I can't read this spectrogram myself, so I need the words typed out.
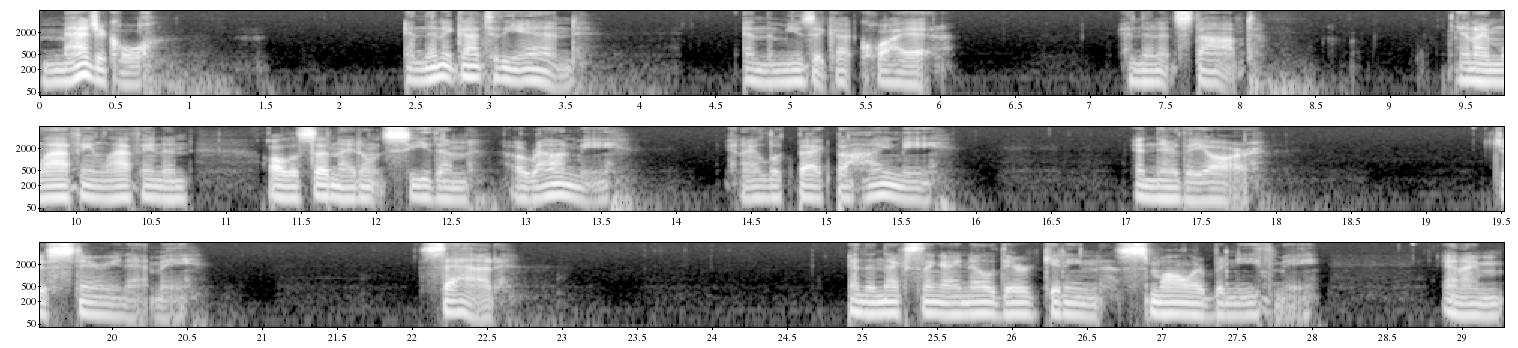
magical. And then it got to the end, and the music got quiet, and then it stopped. And I'm laughing, laughing, and all of a sudden I don't see them around me. And I look back behind me, and there they are, just staring at me. Sad. And the next thing I know, they're getting smaller beneath me, and I'm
